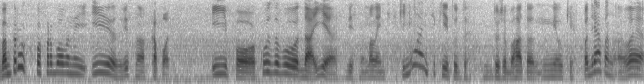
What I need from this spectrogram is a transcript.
Бамперок пофарбований і, звісно, капот. І по кузову, да, є, звісно, маленькі такі нюансики. Тут дуже багато мілких подряпин, але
